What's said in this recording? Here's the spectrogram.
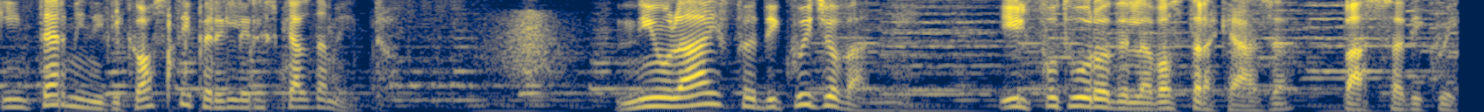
in termini di costi per il riscaldamento. New Life di qui Giovanni. Il futuro della vostra casa passa di qui.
